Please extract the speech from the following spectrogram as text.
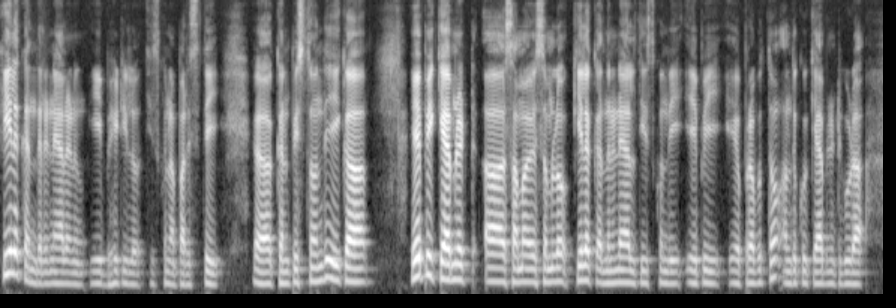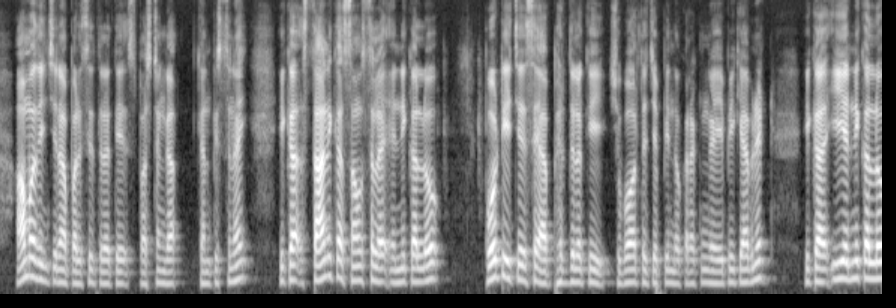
కీలక నిర్ణయాలను ఈ భేటీలో తీసుకున్న పరిస్థితి కనిపిస్తోంది. ఇక ఏపీ కేబినెట్ సమావేశంలో కీలక నిర్ణయాలు తీసుకుంది ఏపీ ప్రభుత్వం. అందుకు కేబినెట్ కూడా ఆమోదించిన పరిస్థితులు అయితే స్పష్టంగా కనిపిస్తున్నాయి. ఇక స్థానిక సంస్థల ఎన్నికల్లో పోటీ చేసే అభ్యర్థులకి శుభవార్త చెప్పింది ఒక రకంగా ఏపీ కేబినెట్ ఇక ఈ ఎన్నికల్లో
